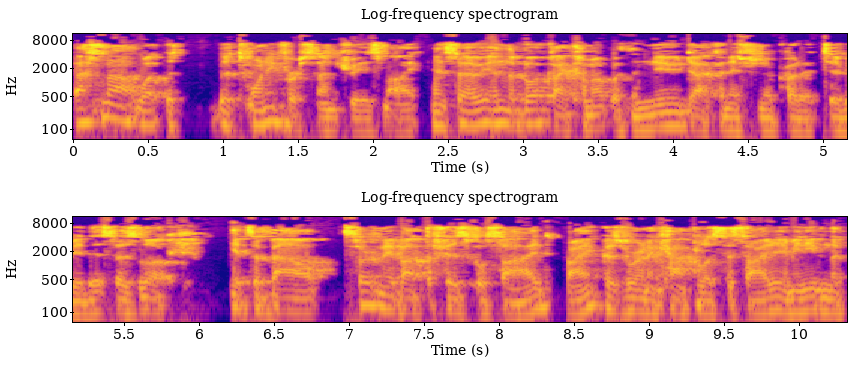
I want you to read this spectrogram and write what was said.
that's not what the, the 21st century is like. And so in the book, I come up with a new definition of productivity that says, look, it's about certainly about the physical side, right? Because we're in a capitalist society. I mean, even the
